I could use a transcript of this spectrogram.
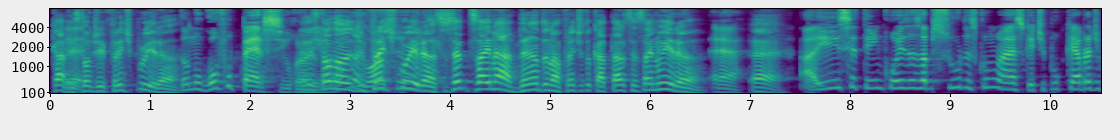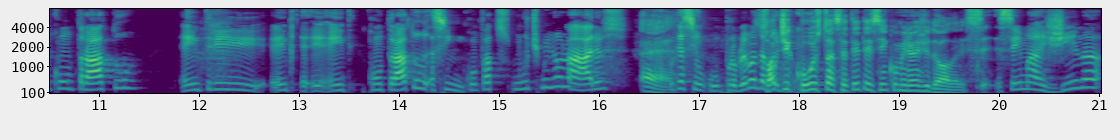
Cara, é, eles estão de frente pro Irã. Estão no Golfo Pérsico. Eles estão um de negócio... frente pro Irã. Se você sair nadando na frente do Catar, você sai no Irã. É. é. Aí você tem coisas absurdas como essa, que é tipo quebra de contrato entre, entre, entre, contrato, assim, contratos multimilionários. É. Porque assim, o problema da Só de custo é 75 milhões de dólares. Você imagina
